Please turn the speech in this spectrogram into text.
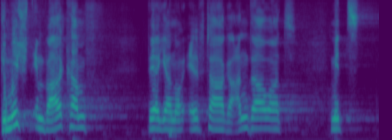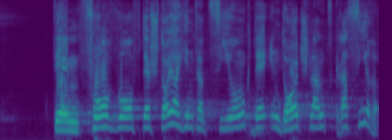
Gemischt im Wahlkampf, der ja noch elf Tage andauert, mit dem Vorwurf der Steuerhinterziehung, der in Deutschland grassiere.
